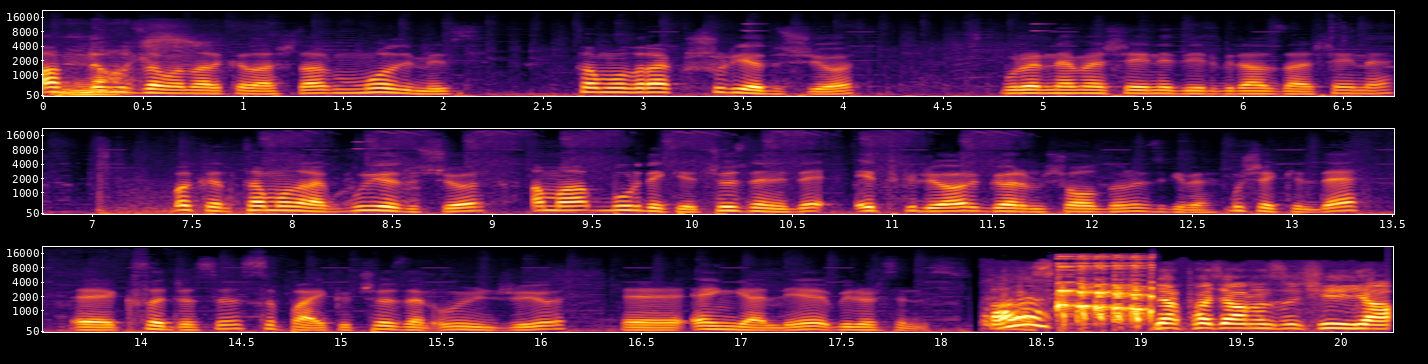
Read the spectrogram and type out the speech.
Attığımız zaman arkadaşlar molimiz tam olarak şuraya düşüyor. Buranın hemen şey ne değil biraz daha şey ne. Bakın tam olarak buraya düşüyor ama buradaki çözeni de etkiliyor görmüş olduğunuz gibi. Bu şekilde e, kısacası Spike'ı çözen oyuncuyu e, engelleyebilirsiniz. yapacağınızı şey ya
